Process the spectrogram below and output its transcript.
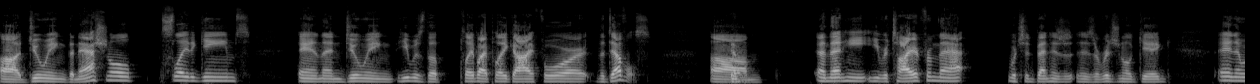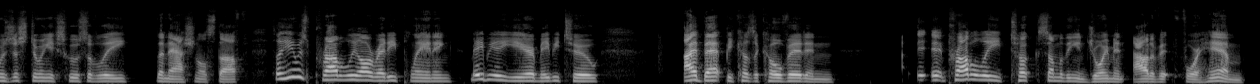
uh, doing the national slate of games and then doing, he was the play by play guy for the Devils. Um. And then he, he retired from that, which had been his, his original gig, and it was just doing exclusively the national stuff. So he was probably already planning maybe a year, maybe two. I bet because of COVID and it, it, probably took some of the enjoyment out of it for him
